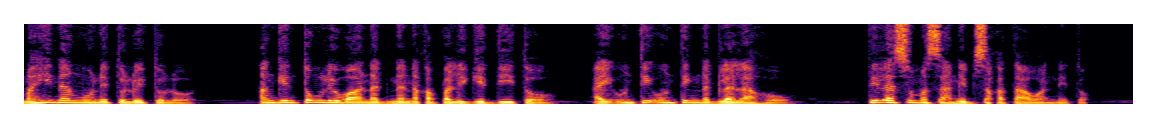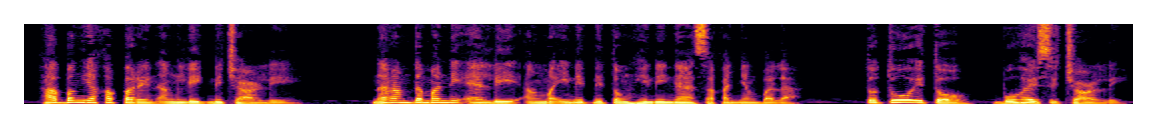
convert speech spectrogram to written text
mahina ngunit tuloy-tuloy. Ang gintong liwanag na nakapaligid dito ay unti-unting naglalaho, tila sumasanib sa katawan nito. Habang yakap pa rin ang lig ni Charlie, naramdaman ni Ellie ang mainit nitong hininga sa kanyang bala. Totoo ito, buhay si Charlie.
